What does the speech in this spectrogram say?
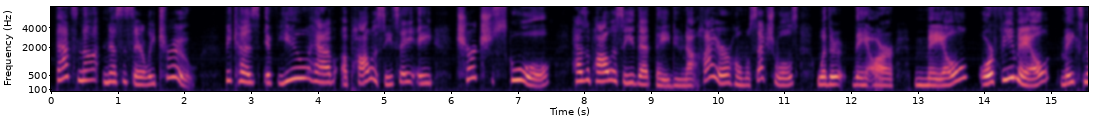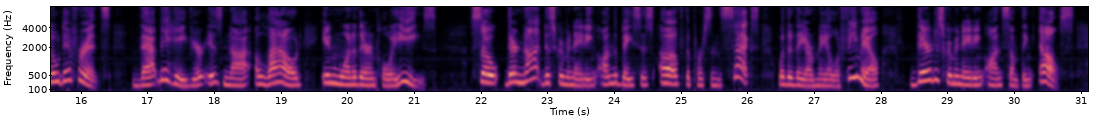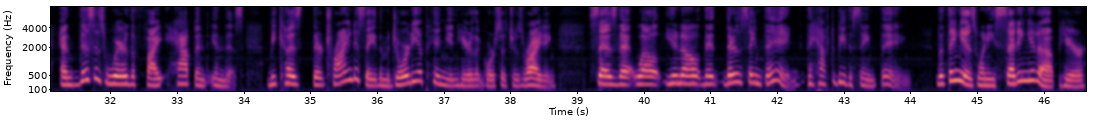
That's not necessarily true because if you have a policy, say a church school has a policy that they do not hire homosexuals, whether they are male or female, makes no difference. That behavior is not allowed in one of their employees. So they're not discriminating on the basis of the person's sex, whether they are male or female. They're discriminating on something else. And this is where the fight happened in this because they're trying to say the majority opinion here that Gorsuch is writing says that, well, you know, that they're the same thing. They have to be the same thing. The thing is, when he's setting it up here,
